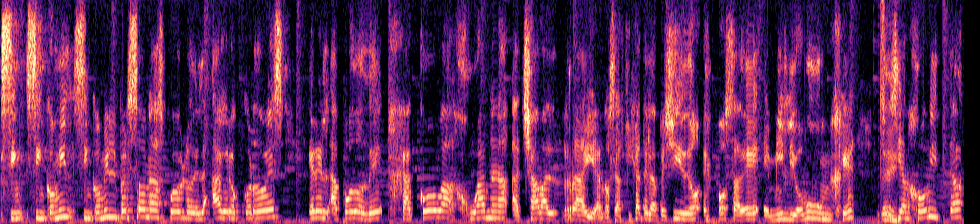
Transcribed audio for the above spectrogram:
Cin- Cinco mil, cinco mil personas, pueblo del agro cordobés, era el apodo de Jacoba Juana Achával Ryan. O sea, fíjate el apellido, esposa de Emilio Bunge. Le Sí. decían Jovita,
